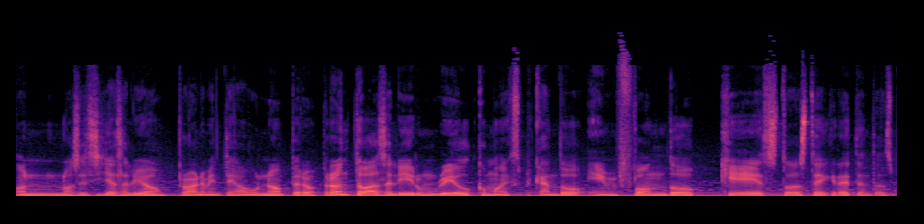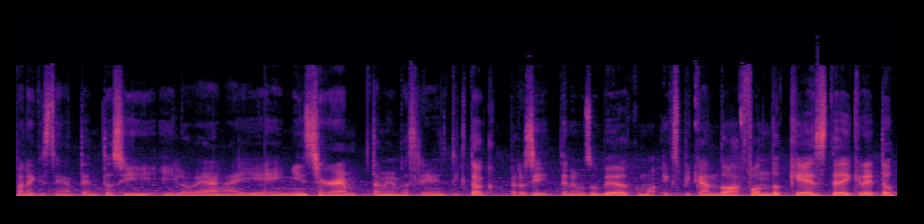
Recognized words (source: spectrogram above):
o no sé si ya salió, probablemente aún no, pero pronto va a salir un reel como explicando en fondo qué es todo este decreto. Entonces, para que estén atentos y, y lo vean ahí en Instagram, también va a salir en TikTok. Pero sí, tenemos un video como explicando a fondo qué es este decreto.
